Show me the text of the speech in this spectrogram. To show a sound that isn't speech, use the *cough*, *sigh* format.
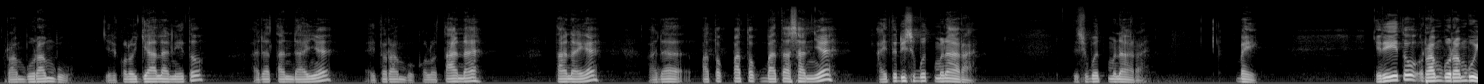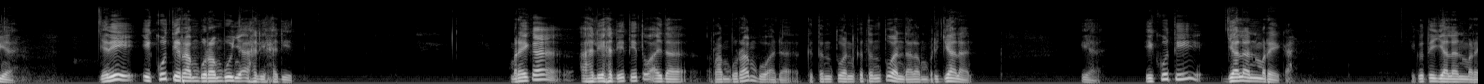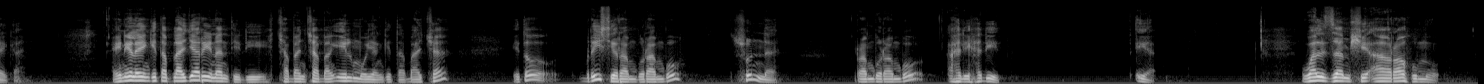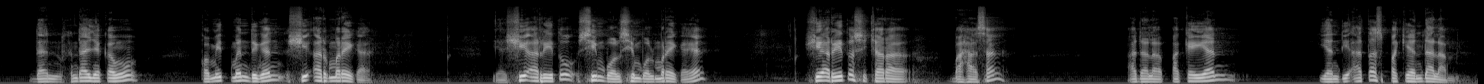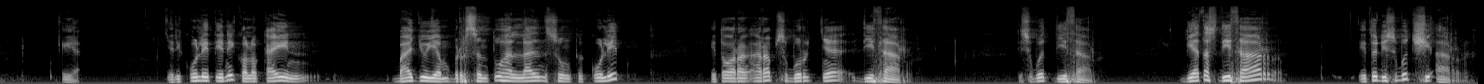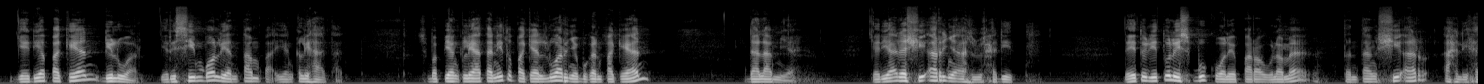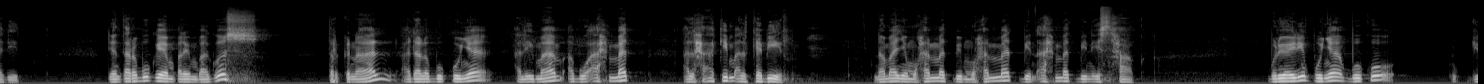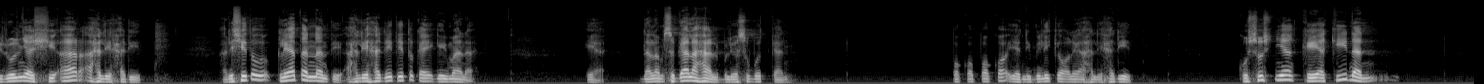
Rambu-rambu. Jadi kalau jalan itu ada tandanya, itu rambu. Kalau tanah, tanah ya, ada patok-patok batasannya, ah, itu disebut menara. Disebut menara. Baik. Jadi itu rambu-rambunya. Jadi ikuti rambu-rambunya ahli hadith. Mereka ahli hadith itu ada rambu-rambu, ada ketentuan-ketentuan dalam berjalan. Ya, ikuti jalan mereka. Ikuti jalan mereka. Inilah yang kita pelajari nanti di cabang-cabang ilmu yang kita baca. Itu berisi rambu-rambu sunnah. Rambu-rambu ahli hadith. Iya. Walzam syiarahumu. Dan hendaknya kamu komitmen dengan syiar mereka. Ya, syiar itu simbol-simbol mereka ya. Syiar itu secara bahasa adalah pakaian yang di atas pakaian dalam. Iya. Jadi kulit ini kalau kain baju yang bersentuhan langsung ke kulit, itu orang Arab sebutnya dithar. Disebut dithar. Di atas dithar itu disebut syiar. Jadi dia pakaian di luar. Jadi simbol yang tampak, yang kelihatan. Sebab yang kelihatan itu pakaian luarnya bukan pakaian dalamnya. Jadi ada syiarnya ahlul hadith. Dan itu ditulis buku oleh para ulama tentang syiar ahli hadith. Di antara buku yang paling bagus terkenal adalah bukunya Al-Imam Abu Ahmad Al-Hakim Al-Kabir. Namanya Muhammad bin Muhammad bin Ahmad bin Ishaq. Beliau ini punya buku judulnya Syiar Ahli Hadith. Nah, di situ kelihatan nanti ahli hadith itu kayak gimana. Ya, dalam segala hal beliau sebutkan pokok-pokok yang dimiliki oleh ahli hadith. Khususnya keyakinan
